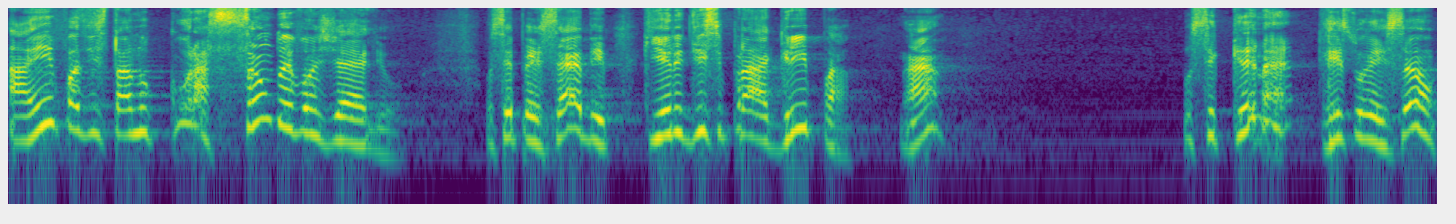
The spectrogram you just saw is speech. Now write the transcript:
a ênfase está no coração do evangelho. Você percebe que ele disse para Agripa, né? Você crê na ressurreição,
